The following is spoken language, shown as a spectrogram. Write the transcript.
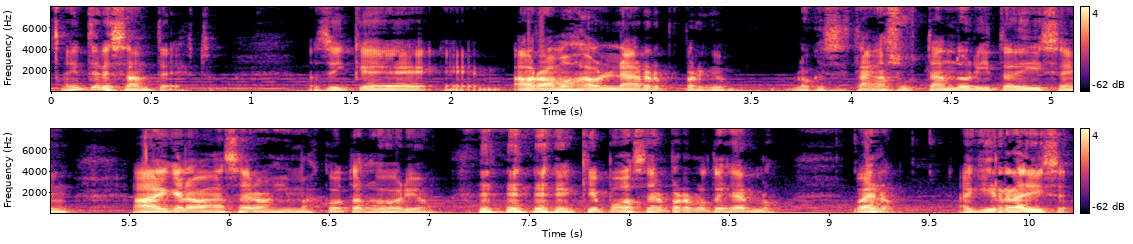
Es interesante esto. Así que eh, ahora vamos a hablar, porque los que se están asustando ahorita dicen, ay, ¿qué le van a hacer a mis mascotas los Orión? ¿Qué puedo hacer para protegerlo? Bueno, aquí dice,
